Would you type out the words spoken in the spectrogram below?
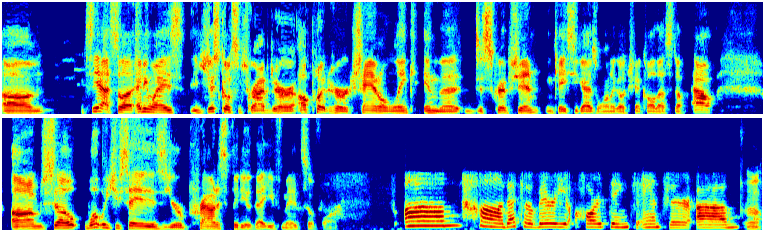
Um so yeah, so anyways, just go subscribe to her. I'll put her channel link in the description in case you guys want to go check all that stuff out. Um so what would you say is your proudest video that you've made so far? Um, huh, that's a very hard thing to answer. Um, Oh.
